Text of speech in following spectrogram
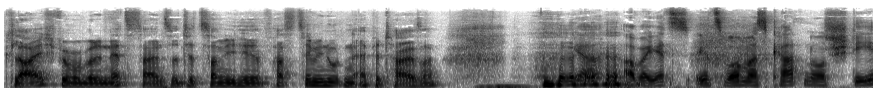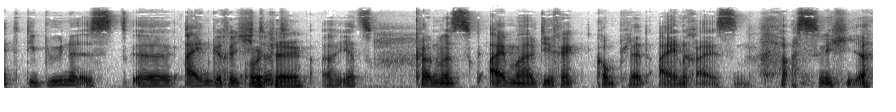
gleich, wenn wir bei den Netzteilen sind. Jetzt haben wir hier fast 10 Minuten Appetizer. Ja, aber jetzt, jetzt wollen wir das Kartenhaus steht, die Bühne ist äh, eingerichtet. Okay. Äh, jetzt können wir es einmal direkt komplett einreißen, was wir hier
